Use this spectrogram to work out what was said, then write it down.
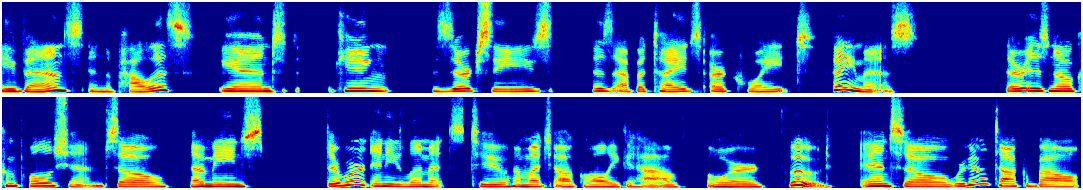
events in the palace. And King Xerxes, his appetites are quite famous. There is no compulsion. So that means there weren't any limits to how much alcohol you could have or food. And so we're going to talk about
